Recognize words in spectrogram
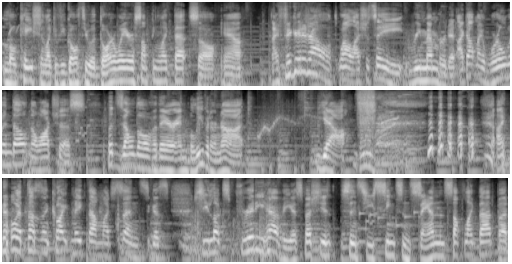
location, like if you go through a doorway or something like that, so yeah. I figured it out! Well, I should say, remembered it. I got my whirlwind out, now watch this. Put Zelda over there, and believe it or not, yeah. I know it doesn't quite make that much sense, because she looks pretty heavy, especially since she sinks in sand and stuff like that, but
